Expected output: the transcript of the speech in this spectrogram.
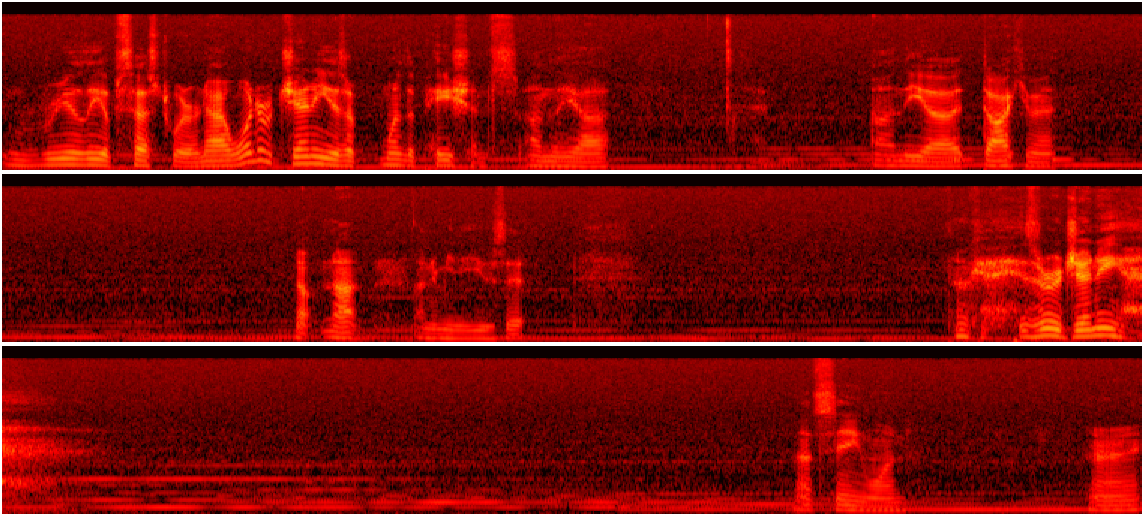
really obsessed with her. Now I wonder if Jenny is a, one of the patients on the uh, on the uh, document. No, not. I didn't mean to use it. Okay, is there a Jenny? Not seeing one. Alright.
